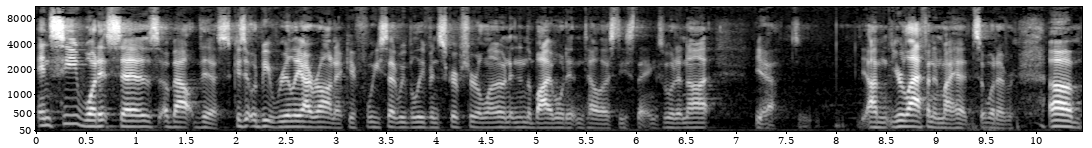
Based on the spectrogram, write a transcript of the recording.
and see what it says about this. Because it would be really ironic if we said we believe in Scripture alone and then the Bible didn't tell us these things, would it not? Yeah. I'm, you're laughing in my head, so whatever. Um,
